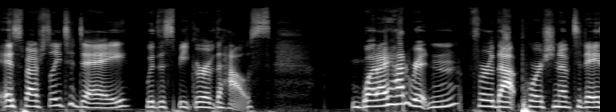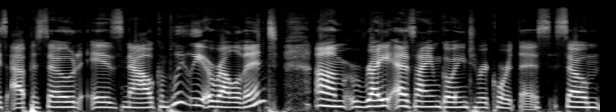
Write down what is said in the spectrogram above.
especially today with the Speaker of the House what I had written for that portion of today's episode is now completely irrelevant, um, right as I am going to record this. So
